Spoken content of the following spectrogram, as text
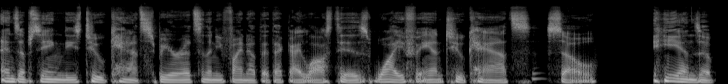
ends up seeing these two cat spirits, and then you find out that that guy lost his wife and two cats. So he ends up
